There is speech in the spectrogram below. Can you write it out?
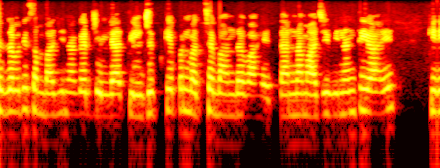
छत्रपती संभाजीनगर जिल्ह्यातील जितके पण मत्स्य बांधव आहेत त्यांना माझी विनंती आहे की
